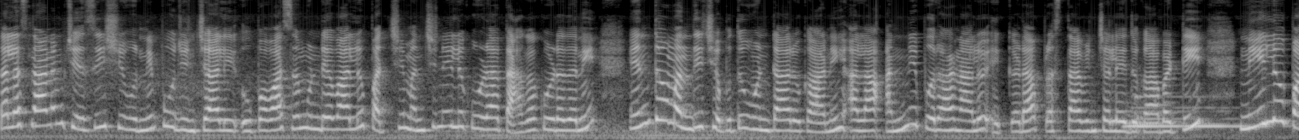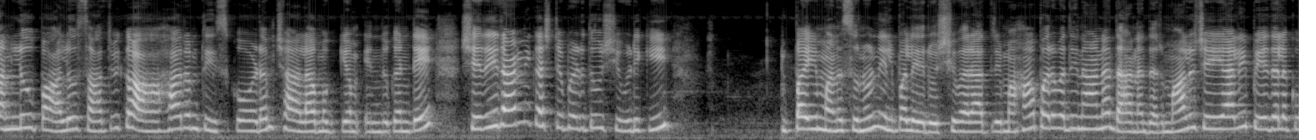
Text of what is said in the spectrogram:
తలస్నానం చేసి శివుణ్ణి పూజించాలి. ఉపవాసం ఉండేవాళ్ళు పచ్చి మంచినీళ్ళు కూడా తాగకూడదని ఎంతోమంది చెబుతూ ఉంటారు. కానీ అలా అన్ని పురాణాలు ఎక్కడా ప్రస్తావించలేదు. కాబట్టి నీళ్ళు పండ్లు పాలు సాత్విక ఆహారం తీసుకోవడం చాలా ముఖ్యం. ఎందుకంటే శరీరాన్ని కష్టపెడుతూ శివుడికి పై మనసును నిలపలేరు. శివరాత్రి మహాపర్వదినాన దాన ధర్మాలు చేయాలి. పేదలకు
